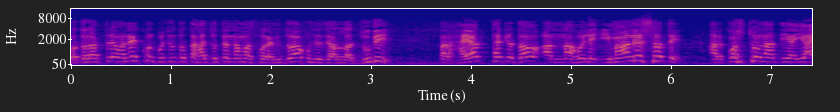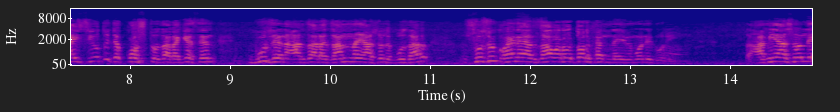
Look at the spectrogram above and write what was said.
গত রাত্রে অনেকক্ষণ পর্যন্ত তাহাজ্জুদের নামাজ পড়ে। আমি দোয়া করছি যে আল্লাহ যদি তার হায়াত থাকে দাও, আর না হইলে ইমানের সাথে আর কষ্ট না দিয়া আইসিউ তো যে কষ্ট যারা গেছেন, বুঝেন আর যারা জান নাই আসলে বুঝার সুযোগ হয় না আর যাওয়ারও দরকার নাই, আমি মনে করি। আমি আসলে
